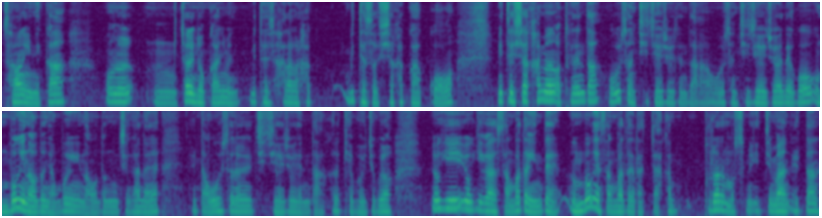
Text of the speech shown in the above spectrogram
상황이니까 오늘 음, 전일 종가 아니면 밑에서 하락을 하, 밑에서 시작할 것 같고 밑에 시작하면 어떻게 된다? 5일선 지지해 줘야 된다. 5일선 지지해 줘야 되고 음봉이 나오든 양봉이 나오든지 간에 일단 5일선을 지지해 줘야 된다. 그렇게 보여지고요. 여기 여기가 쌍바닥인데 음봉의 쌍바닥이라 약간 불안한 모습이 있지만 일단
